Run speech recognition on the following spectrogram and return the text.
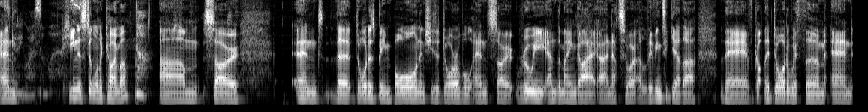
And Getting worse and worse. Hina's still in a coma. Um, so, and the daughter's been born and she's adorable. And so Rui and the main guy, uh, Natsuo, are living together. They've got their daughter with them. And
